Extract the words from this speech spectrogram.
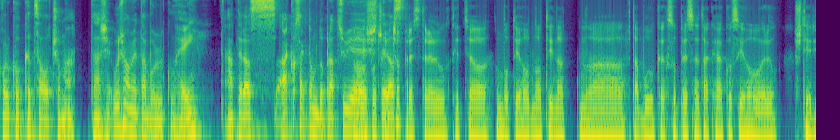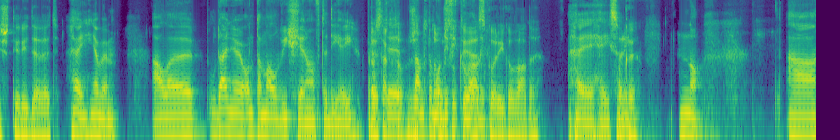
koľko kcal čo má. Takže už máme tabuľku, hej. A teraz, ako sa k tomu dopracuješ? Ale počkaj, teraz... čo prestrelil, keď lebo tie hodnoty na, na, v tabulkách sú presne také, ako si hovoril. 4, 4, 9. Hej, ja viem. Ale údajne on tam mal vyššie, no vtedy, hej. Proste je takto, tam to, to modifikovali. To skorigované. Hej, hej, sorry. Okay. No. A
